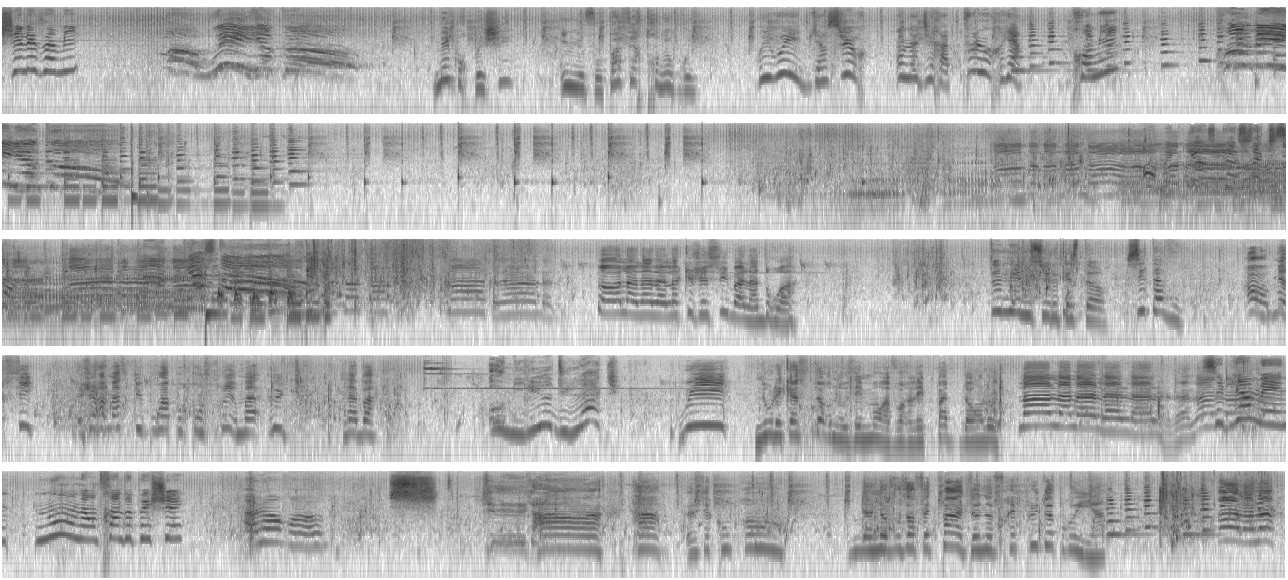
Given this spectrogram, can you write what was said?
Pêcher les amis Oh oui Yoko Mais pour pêcher, il ne faut pas faire trop de bruit. Oui, oui, bien sûr On ne dira plus rien Promis Promis Yoko maladroit. Tenez, monsieur le castor, c'est à vous. Oh, merci. Je ramasse du bois pour construire ma hutte. Là-bas. Au milieu du lac Oui, nous les castors, nous aimons avoir les pattes dans l'eau. La la la la la la. C'est bien, mais nous, on est en train de pêcher. Alors, euh... Chut Chut, Ah, ah, je comprends. Ne, ne vous en faites pas, je ne ferai plus de bruit. Hein.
